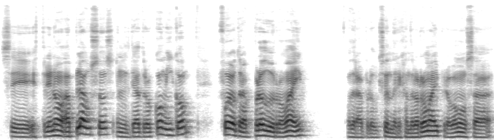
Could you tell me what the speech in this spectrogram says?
se estrenó Aplausos en el Teatro Cómico. Fue otra Produ Romay, otra producción de Alejandro Romay, pero vamos a.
